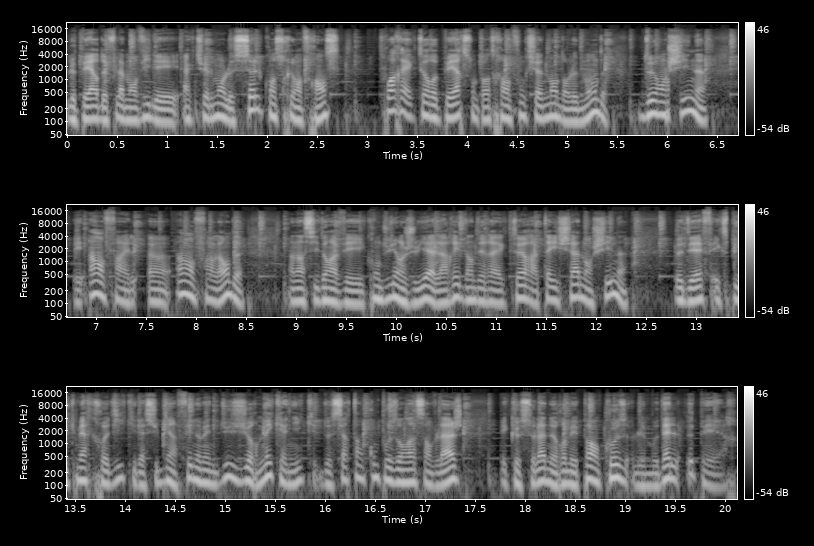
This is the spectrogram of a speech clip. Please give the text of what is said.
L'EPR de Flamanville est actuellement le seul construit en France. Trois réacteurs EPR sont entrés en fonctionnement dans le monde, deux en Chine et un en, euh, un en Finlande. Un incident avait conduit en juillet à l'arrêt d'un des réacteurs à Taishan en Chine. EDF explique mercredi qu'il a subi un phénomène d'usure mécanique de certains composants d'assemblage et que cela ne remet pas en cause le modèle EPR.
